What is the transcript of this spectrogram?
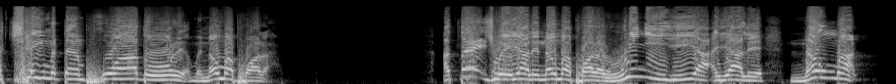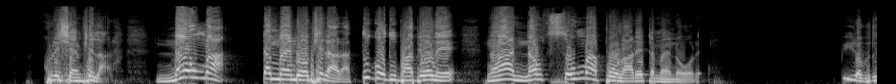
အချိန်မတန်ဖွာတော့တဲ့အမနောက်မှဖွာတာ။အသက်အရွယ်ရလဲနောက်မှဖွာတာဝိညာဉ်ရေးရအရာလဲနောက်မှခရစ်ယာန်ဖြစ်လာတာ။နောက်မှ တမန်တော်ဖြစ်လာတာသူ့ကိုယ်သူဘာပြောလဲငါကနောက်ဆုံးမှပေါ်လာတဲ့တမန်တော်တဲ့ပြီးတော့ဘု து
